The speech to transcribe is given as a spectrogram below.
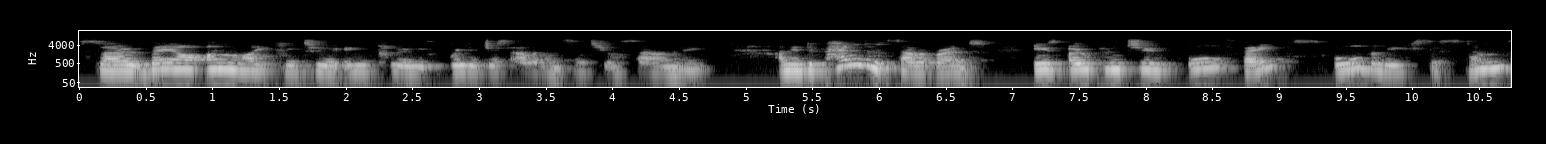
So they are unlikely to include religious elements into your ceremony. An independent celebrant is open to all faiths, all belief systems.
